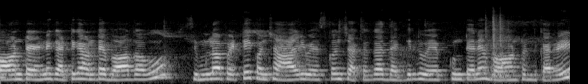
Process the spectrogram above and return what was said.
బాగుంటాయండి. గట్టిగా ఉంటే బాగోవు. సిమ్లో పెట్టి కొంచెం ఆయిల్ వేసుకొని చక్కగా దగ్గరికి వేపుకుంటేనే బాగుంటుంది కర్రీ.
